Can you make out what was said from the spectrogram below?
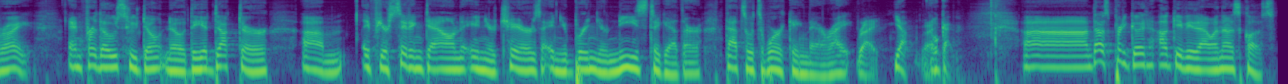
right. And for those who don't know, the adductor, um, if you're sitting down in your chairs and you bring your knees together, that's what's working there, right? Right. Yeah. Right. Okay. Uh, that was pretty good. I'll give you that one. That was close.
